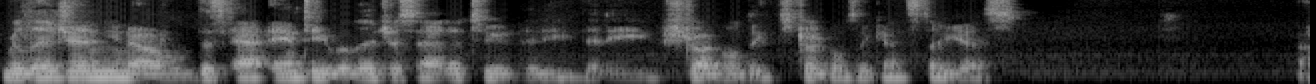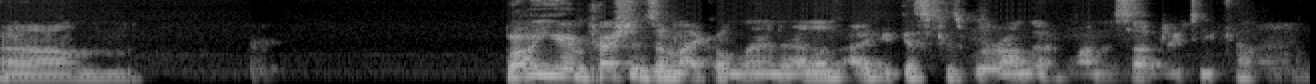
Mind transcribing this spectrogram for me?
religion, you know, this anti-religious attitude that he that he struggled struggles against, I guess. Um, what were your impressions of Michael Lerner? I don't. I guess because we're on the on the subject, he kind of.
